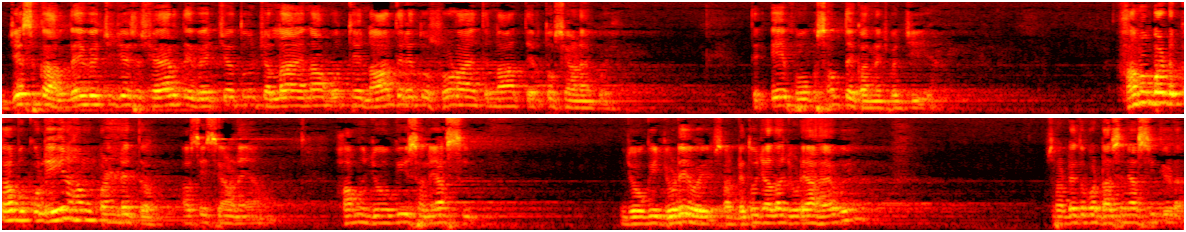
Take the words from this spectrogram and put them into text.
ਜਿਸ ਘਰ ਦੇ ਵਿੱਚ, ਜਿਸ ਸ਼ਹਿਰ ਦੇ ਵਿੱਚ ਤੂੰ ਚੱਲਾ ਹੈ ਨਾ, ਉੱਥੇ ਨਾ ਤੇਰੇ ਤੋਂ ਸੋਹਣਾ ਹੈ ਤੇ ਨਾ ਤੇਰੇ ਤੋਂ ਸਿਆਣਾ ਕੋਈ। ਤੇ ਇਹ ਫੋਕ ਸਭ ਦੇ ਕੰਨ 'ਚ ਵੱਜੀ ਹੈ। ਹਮ ਬੜ ਕਬ ਕੁਲੀਨ, ਹਮ ਪੰਡਿਤ, ਅਸੀਂ ਸਿਆਣੇ ਆ ਹਮ ਜੋਗੀ ਸੰਨਿਆਸੀ, ਜੋਗੀ ਜੁੜੇ ਹੋਏ, ਸਾਡੇ ਤੋਂ ਜ਼ਿਆਦਾ ਜੁੜਿਆ ਹੈ ਕੋਈ? ਸਾਡੇ ਤੋਂ ਵੱਡਾ ਸੰਨਿਆਸੀ ਕਿਹੜਾ?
